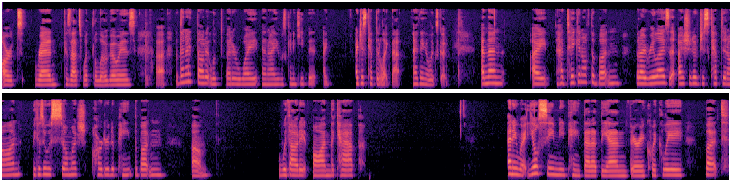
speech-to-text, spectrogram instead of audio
Arts red because that's what the logo is. Uh, but then I thought it looked better white, and I was gonna keep it. I I just kept it like that. I think it looks good. And then I had taken off the button, but I realized that I should have just kept it on because it was so much harder to paint the button um, without it on the cap. Anyway, you'll see me paint that at the end very quickly, but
